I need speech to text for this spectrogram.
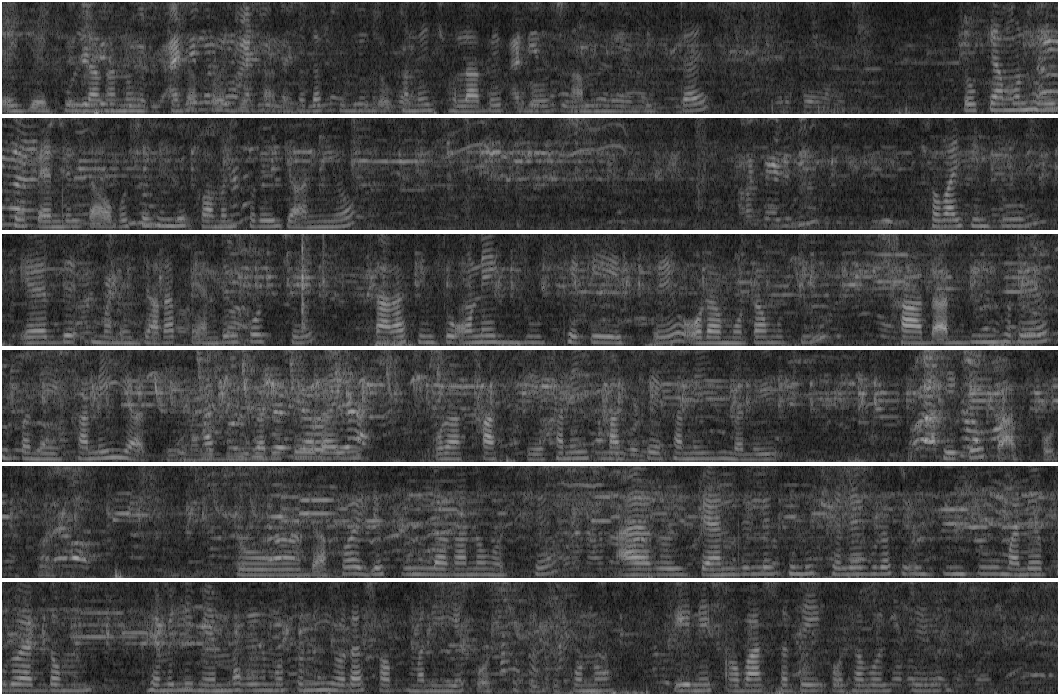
এই যে ফুল লাগানো হচ্ছে দেখো এই যে সাদা সাদা ফুলগুলো ওখানে ঝোলাবে পুরো সামনের দিকটায়। তো কেমন হয়েছে প্যান্ডেলটা অবশ্যই কিন্তু কমেন্ট করে জানিও। সবাই কিন্তু এদের মানে যারা প্যান্ডেল করছে তারা কিন্তু অনেক দূর থেকে এসছে। ওরা মোটামুটি সাত আট দিন ধরে মানে এখানেই আছে। মানে বিয়ে বাড়িতে ওরাই ওরা থাকছে এখানেই খাচ্ছে এখানেই মানে থেকে কাজ করছে। তো দেখো, এই যে ফুল লাগানো হচ্ছে। আর ওই প্যান্ডেলের কিন্তু ছেলেগুলো কিন্তু মানে পুরো একদম ফ্যামিলি মেম্বারের মতনই ওরা সব মানে ইয়ে করছে। কিন্তু কোনো এনে সবার সাথেই কথা বলছে।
